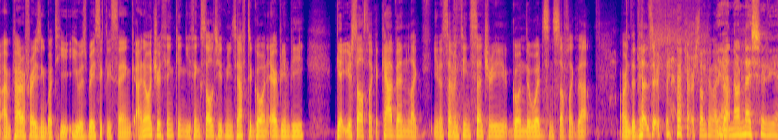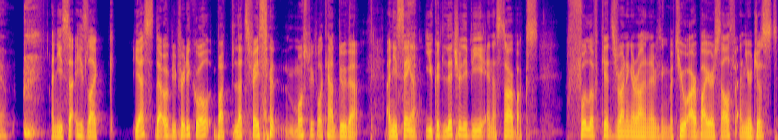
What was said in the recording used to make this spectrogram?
I'm paraphrasing, but he, he was basically saying, I know what you're thinking. You think solitude means you have to go on Airbnb, get yourself like a cabin, like, you know, 17th century, go in the woods and stuff like that, or in the desert or something like yeah, that. Not necessarily, yeah and he's he's like, yes, that would be pretty cool, but let's face it, most people can't do that. And he's saying yeah. you could literally be in a Starbucks full of kids running around and everything, but you are by yourself and you're just,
